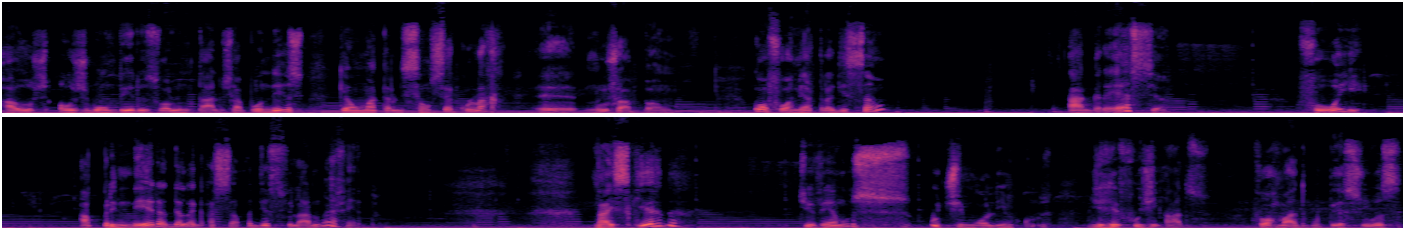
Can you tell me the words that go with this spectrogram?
aos, aos bombeiros voluntários japoneses, que é uma tradição secular é, no Japão. Conforme a tradição, a Grécia foi a primeira delegação a desfilar no evento. Na esquerda, tivemos o time olímpico de refugiados, formado por pessoas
